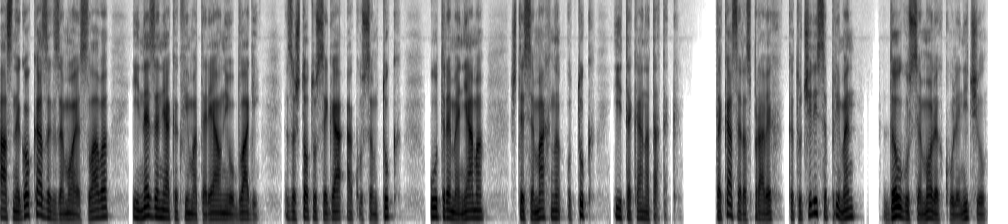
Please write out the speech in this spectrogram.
аз не го казах за моя слава и не за някакви материални облаги, защото сега, ако съм тук, утре ме няма, ще се махна от тук и така нататък. Така се разправях, като че ли са при мен. Дълго се молях коленичил,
